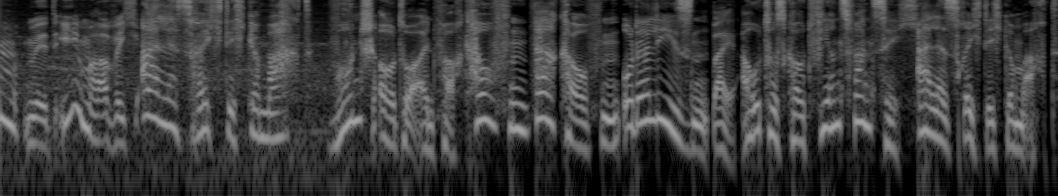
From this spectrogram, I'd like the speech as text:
eben. Mit ihm habe ich alles richtig gemacht. Wunschauto einfach kaufen, verkaufen oder leasen. Bei Autoscout24. Alles richtig gemacht.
